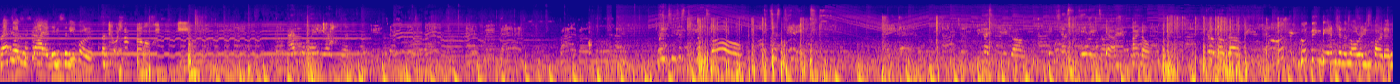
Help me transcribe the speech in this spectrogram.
Reckless died He's instantly. evil. It was not probably me. I will hold right click. Wait, Jesus, wait, No. it just did it. Oh. You guys need to go. It just did it Yeah. I know. Go, go, go. Good, good thing the engine is already started.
